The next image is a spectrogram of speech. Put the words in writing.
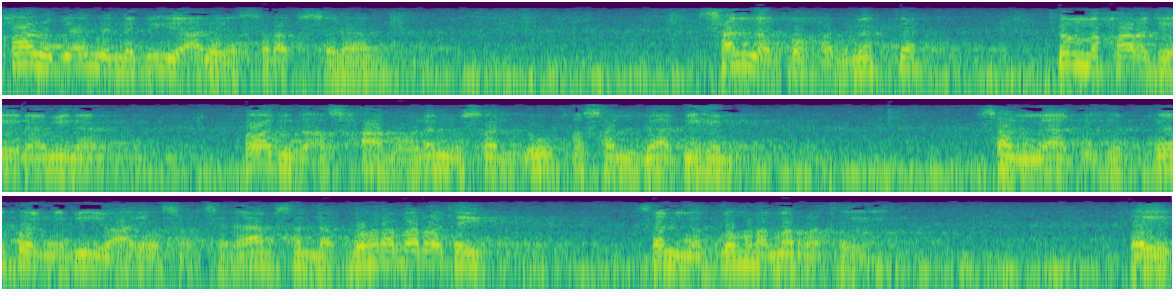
قالوا بأن النبي عليه الصلاة والسلام صلى الظهر بمكة ثم خرج إلى منى فوجد أصحابه لم يصلوا فصلى بهم. صلى بهم. فيقول النبي عليه الصلاة والسلام صلى الظهر مرتين. صلى الظهر مرتين. طيب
